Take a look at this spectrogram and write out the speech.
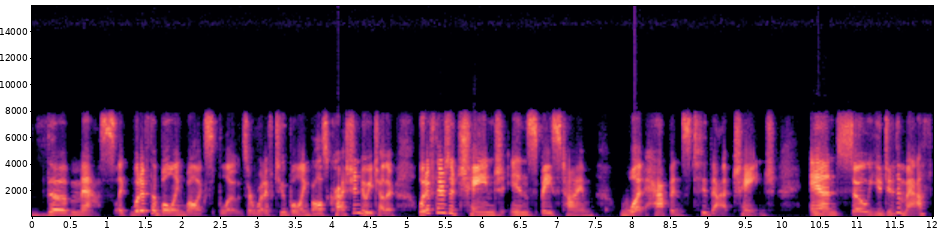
the mass? Like, what if the bowling ball explodes, or what if two bowling balls crash into each other? What if there's a change in space time? What happens to that change? And so you do the math.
